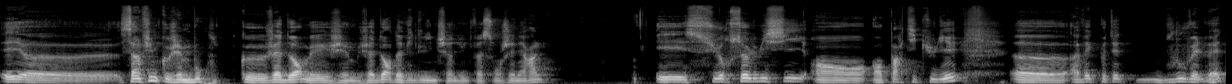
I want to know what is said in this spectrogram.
Et euh, c'est un film que j'aime beaucoup, que j'adore, mais j'adore David Lynch hein, d'une façon générale. Et sur celui-ci en, en particulier, euh, avec peut-être Blue Velvet,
